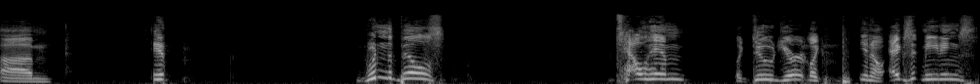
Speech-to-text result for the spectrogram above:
Um, if wouldn't the Bills tell him, like, dude, you're like, you know, exit meetings,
